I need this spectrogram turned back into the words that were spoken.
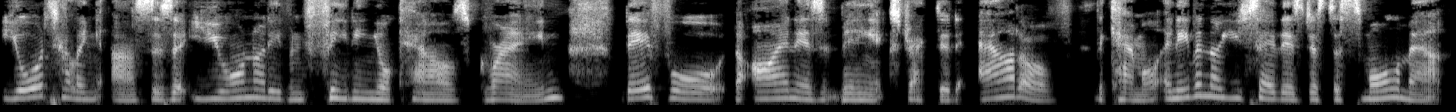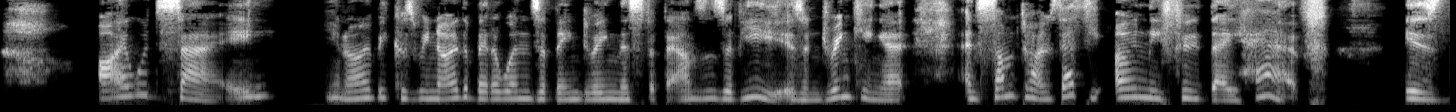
you're telling us is that you're not even feeding your cows grain. Therefore, the iron isn't being extracted out of the camel. And even though you say there's just a small amount, I would say, you know, because we know the Bedouins have been doing this for thousands of years and drinking it. And sometimes that's the only food they have is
